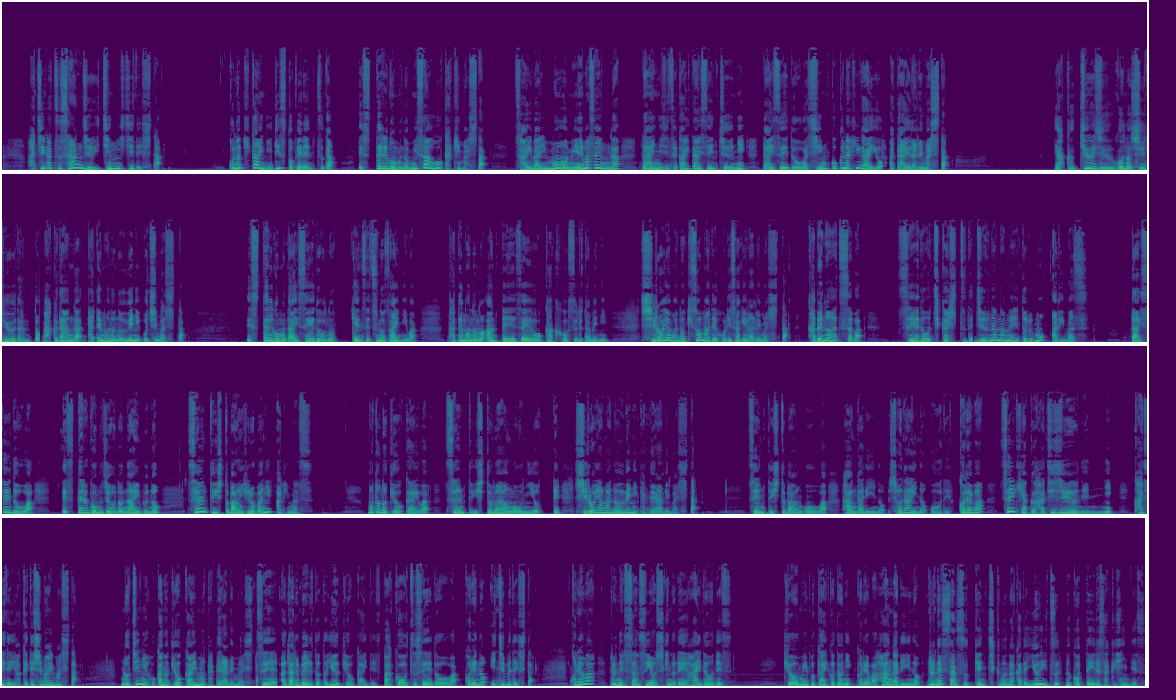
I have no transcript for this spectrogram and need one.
8月31日でした。この機会にリスト・フェレンツがエステルゴムのミサを書きました。幸いもう見えませんが、第二次世界大戦中に大聖堂は深刻な被害を与えられました。約95の手榴弾と爆弾が建物の上に落ちました。エステルゴム大聖堂の建設の際には建物の安定性を確保するために城山の基礎まで掘り下げられました。壁の厚さは聖堂地下室で17メートルもあります。大聖堂はエステルゴム城の内部のセント・イシュトバン広場にあります。元の教会はセント・イシュトバーン王によって城山の上に建てられました。セント・イシュトバーン王はハンガリーの初代の王です。これは1180年に火事で焼けてしまいました。後に他の教会も建てられました。聖アダルベルトという教会です。バコーツ聖堂はこれの一部でした。これはルネッサンス様式の礼拝堂です。興味深いことにこれはハンガリーのルネッサンス建築の中で唯一残っている作品です。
